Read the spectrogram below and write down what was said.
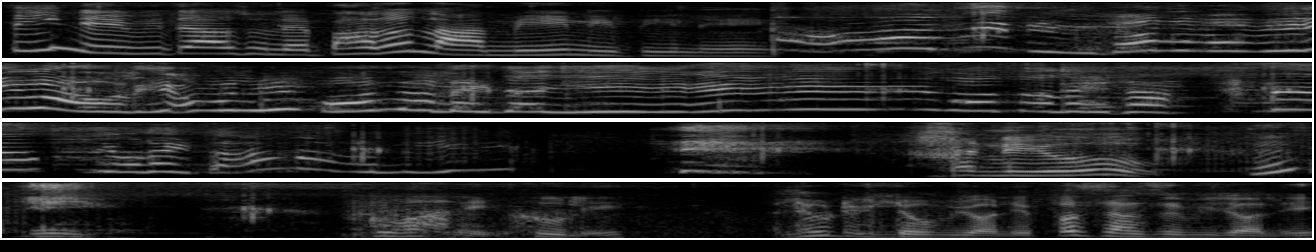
ပြီးနေပြီသားဆိုလဲဘာလို့လာမင်းနေသေးလဲ ဒီတော့မပြီးပါဘူးလေအမလေးဟောလာလိုက်တာရေဟောလာလိုက်တာပြောလိုက်တာအမလေးဟန်နီယိုဟေးကိုကလေခုလေအလုပ်တွေလုပ်ပြီးတော့လေပတ်စံစုပြီးတော့လေ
